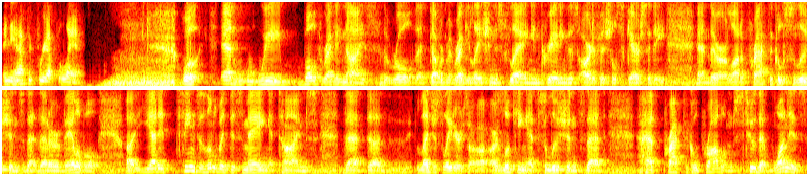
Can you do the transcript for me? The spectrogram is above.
and you have to free up the land. Well, Ed, we both recognize the role that government regulation is playing in creating this artificial scarcity, and there are a lot of practical solutions that, that are available. Uh, yet it seems a little bit dismaying at times that uh, legislators are, are looking at solutions that have practical problems to them. One is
